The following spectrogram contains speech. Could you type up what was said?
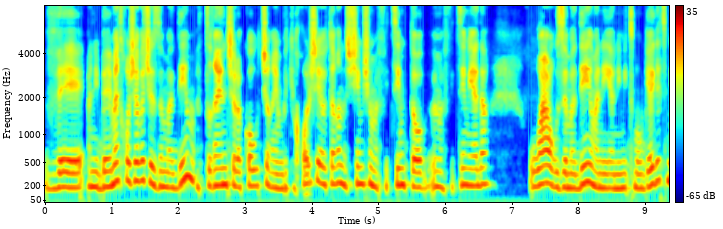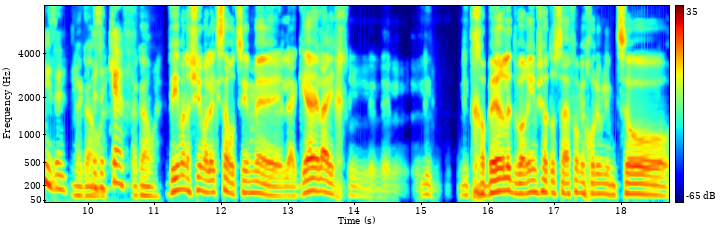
ואני באמת חושבת שזה מדהים הטרנד של הקואוצ'רים, וככל שיותר אנשים שמפיצים טוב ומפיצים ידע, וואו זה מדהים אני אני מתמוגגת מזה לגמרי וזה כיף לגמרי ואם אנשים אלכסה רוצים uh, להגיע אלייך להתחבר לדברים שאת עושה איפה הם יכולים למצוא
